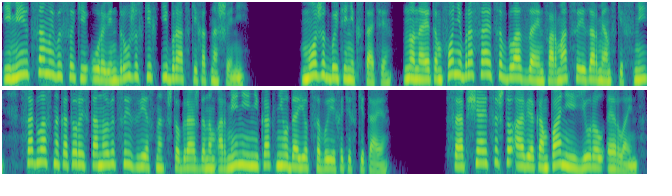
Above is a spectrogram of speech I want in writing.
имеют самый высокий уровень дружеских и братских отношений. Может быть и не кстати, но на этом фоне бросается в глаза информация из армянских СМИ, согласно которой становится известно, что гражданам Армении никак не удается выехать из Китая. Сообщается, что авиакомпании Ural Airlines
